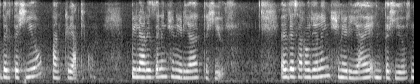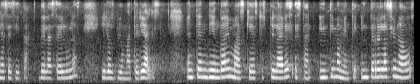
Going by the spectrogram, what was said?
del tejido pancreático. Pilares de la ingeniería de tejidos. El desarrollo de la ingeniería en tejidos necesita de las células y los biomateriales, entendiendo además que estos pilares están íntimamente interrelacionados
